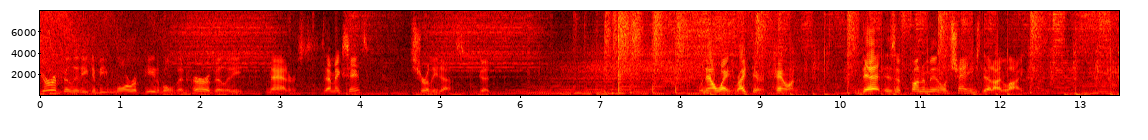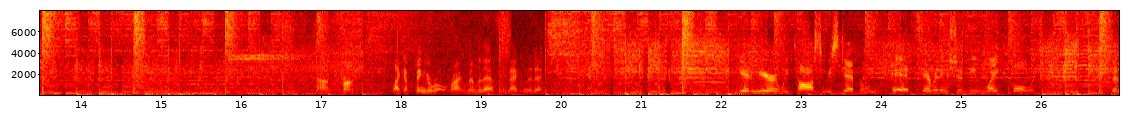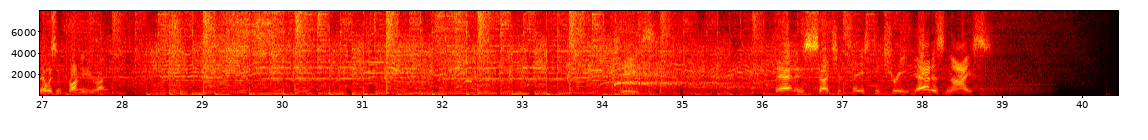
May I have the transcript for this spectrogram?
your ability to be more repeatable than her ability matters. Does that make sense? It surely does. Good. Well, now wait, right there. On. That is a fundamental change that I like. Out in front, like a finger roll, right? Remember that from back in the day? Get here and we toss and we step and we hit, everything should be weight forward. Now that was in front of you, right? Jeez. That is such a tasty treat. That is nice.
